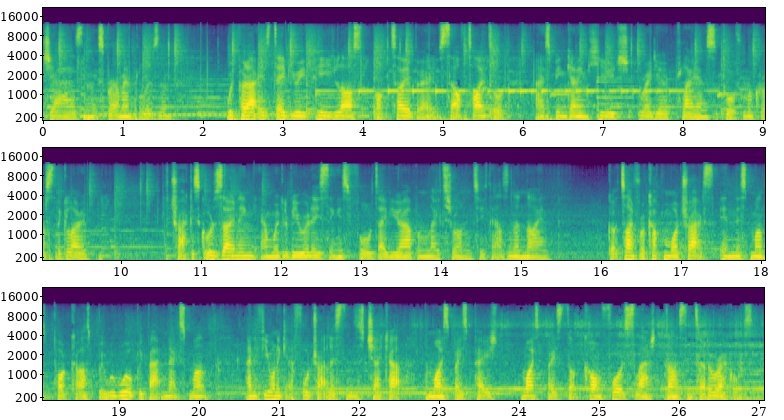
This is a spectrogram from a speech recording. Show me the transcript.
jazz, and experimentalism. We put out his debut EP last October, self titled, and it's been getting huge radio play and support from across the globe. The track is called Zoning, and we're going to be releasing his full debut album later on in 2009. Got time for a couple more tracks in this month's podcast, but we will be back next month and if you want to get a full track listing, just check out the MySpace page, myspace.com forward slash Dancing Turtle Records.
